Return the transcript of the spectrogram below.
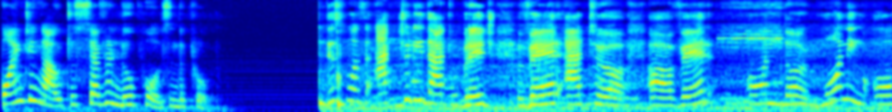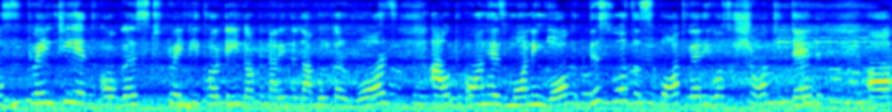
pointing out to several loopholes in the probe. This was actually that bridge where at uh, uh, where on the morning of 20th August 2013, Dr. Narendra Dabholkar was out on his morning walk. This was the spot where he was shot dead, uh,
